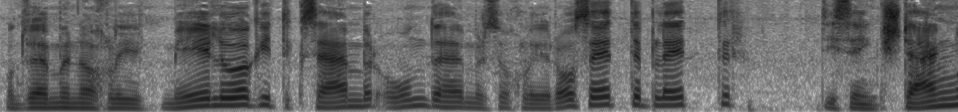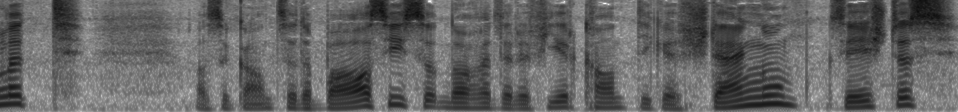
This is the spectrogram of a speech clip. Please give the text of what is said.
Und wenn wir noch ein bisschen mehr schauen, dann sehen wir, unten haben wir so ein bisschen Rosettenblätter. Die sind gestängelt, also ganz an der Basis und nachher der vierkantige Stängel. Siehst du das?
